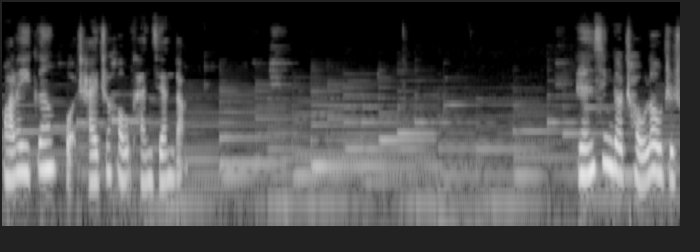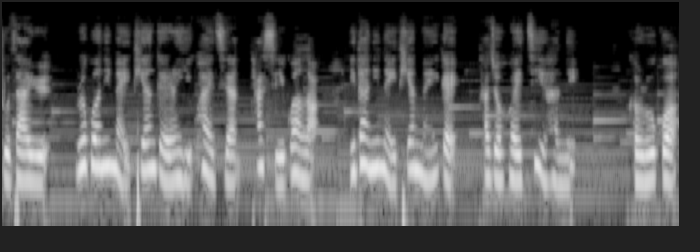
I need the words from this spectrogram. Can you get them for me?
划了一根火柴之后看见的。人性的丑陋之处在于，如果你每天给人一块钱，他习惯了；一旦你哪天没给，他就会记恨你。可如果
